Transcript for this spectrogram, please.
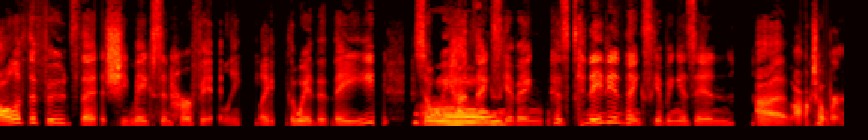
all of the foods that she makes in her family, like the way that they eat. So we had. Thanksgiving because Canadian Thanksgiving is in uh, October.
